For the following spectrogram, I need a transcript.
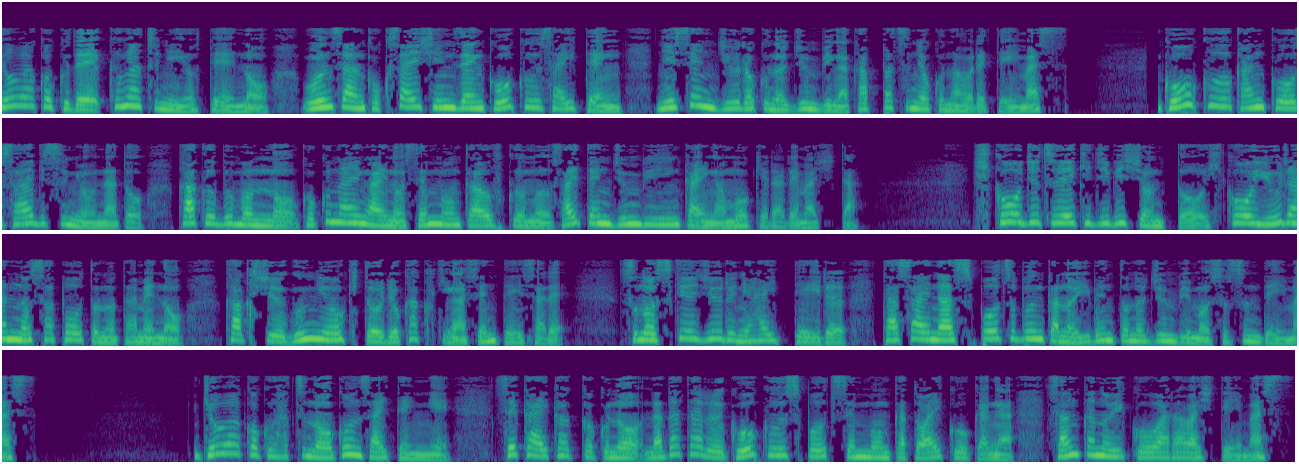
共和国で9月に予定の、ウンサン国際親善航空祭典2016の準備が活発に行われています。航空観光サービス業など、各部門の国内外の専門家を含む採点準備委員会が設けられました。飛行術エキジビションと飛行遊覧のサポートのための各種軍用機と旅客機が選定され、そのスケジュールに入っている多彩なスポーツ文化のイベントの準備も進んでいます。共和国初の今祭典へ、世界各国の名だたる航空スポーツ専門家と愛好家が参加の意向を表しています。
